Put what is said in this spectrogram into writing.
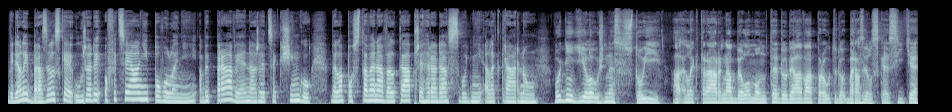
vydali brazilské úřady oficiální povolení, aby právě na řece Kšingu byla postavena velká přehrada s vodní elektrárnou. Vodní dílo už dnes stojí a elektrárna Belo Monte dodává prout do brazilské sítě.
